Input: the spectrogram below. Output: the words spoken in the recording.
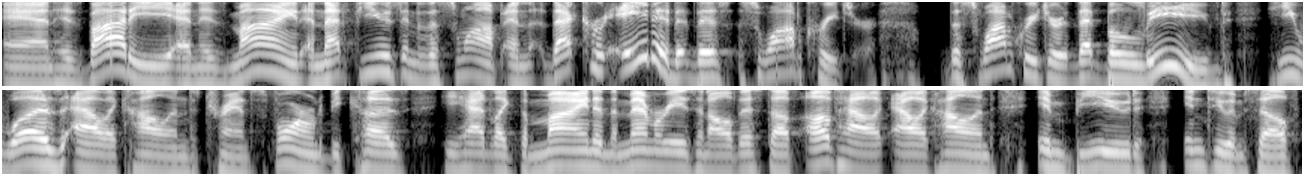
and his body and his mind, and that fused into the swamp, and that created this swamp creature. The swamp creature that believed he was Alec Holland transformed because he had like the mind and the memories and all this stuff of Alec, Alec Holland imbued into himself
